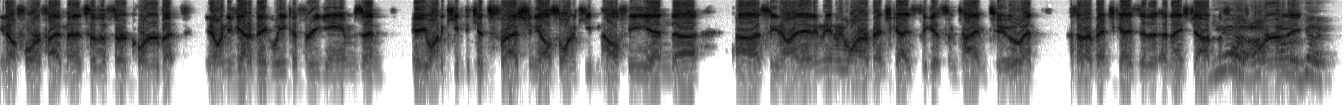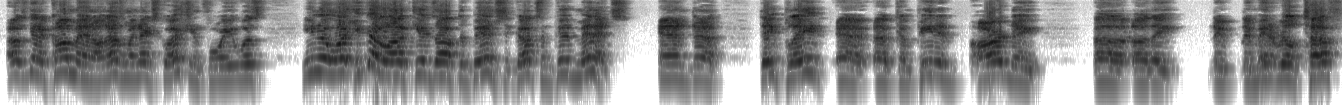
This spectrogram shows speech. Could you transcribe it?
you know, four or five minutes of the third quarter. But you know, when you've got a big week of three games, and you, know, you want to keep the kids fresh, and you also want to keep them healthy, and uh, uh, so you know, and, and we want our bench guys to get some time too. And I thought our bench guys did a, nice job in the fourth quarter. I, I They- was gonna I was gonna comment on that. Was my next question for you was you know what you got a lot of kids off the bench that got some good minutes and uh, they played uh, uh, competed hard. They uh, uh, they they they made it real tough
